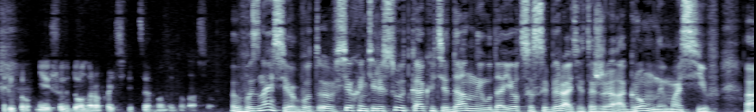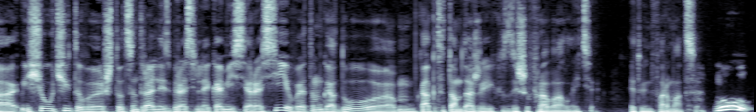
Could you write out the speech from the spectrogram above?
три крупнейших донора фальсифицированных голосов. Вы знаете, вот всех интересует, как эти данные удается собирать. Это же огромный массив. А еще учитывая, что Центральная избирательная комиссия России в этом году как-то там даже их зашифровала, эти, эту информацию. Ну,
